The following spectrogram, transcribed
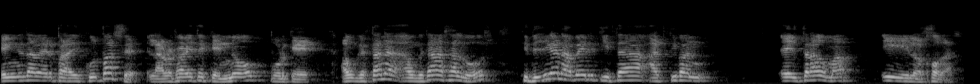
E intenta ver para disculparse. La profesora dice que no, porque aunque están a, aunque están a salvos, si te llegan a ver, quizá activan el trauma y los jodas.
